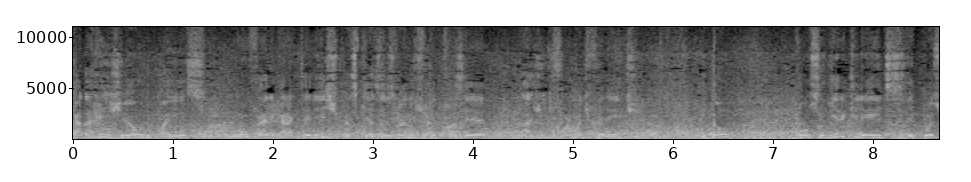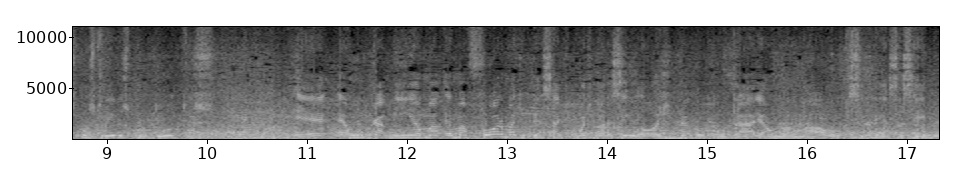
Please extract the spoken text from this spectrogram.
cada região do país confere características que às vezes vai nos ter que fazer agir de forma diferente. Então, conseguir clientes e depois construir os produtos é, é um caminho, é uma, é uma forma de pensar que pode parecer ilógica, ou contrária ao normal, ao que se pensa sempre,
